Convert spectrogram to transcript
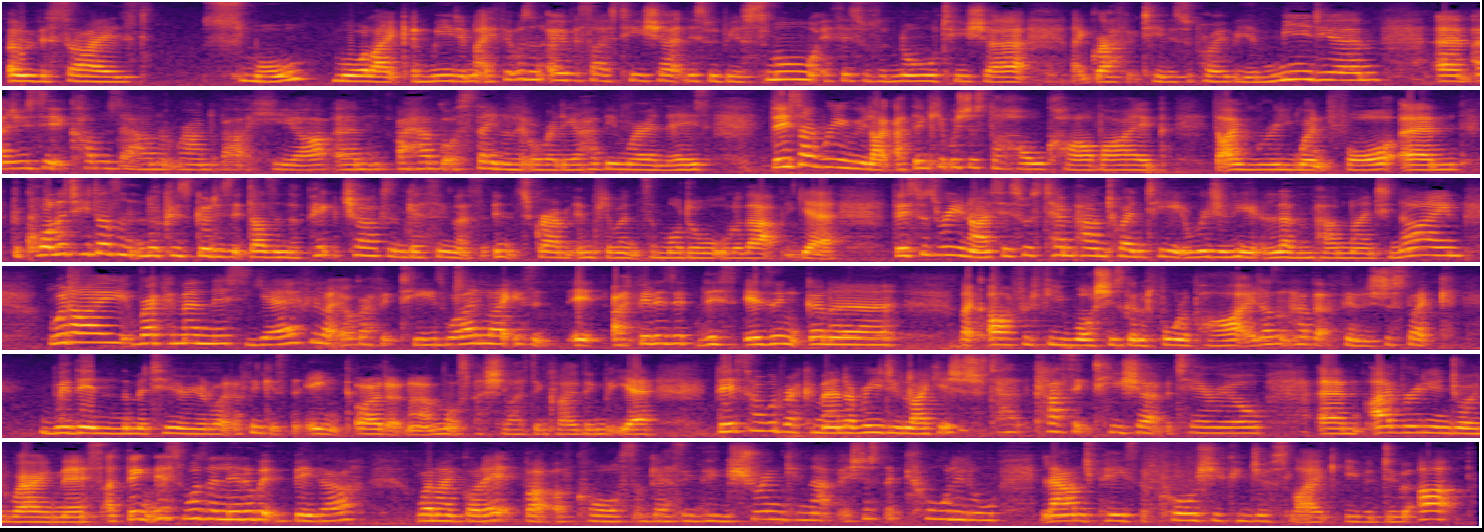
oversized small more like a medium. Like if it was an oversized t-shirt this would be a small if this was a normal t-shirt like graphic tee this would probably be a medium. Um, as you see it comes down around about here. Um, I have got a stain on it already. I have been wearing these. This I really really like. I think it was just the whole car vibe that I really went for. Um, the quality doesn't look as good as it does in the picture because I'm guessing that's an Instagram influencer model all of that but yeah. This was really nice. This was £10.20 originally £11.99 would I recommend this? Yeah, if you like your graphic tees. What I like is it, it I feel as if this isn't gonna, like after a few washes, gonna fall apart. It doesn't have that feel, it's just like within the material like I think it's the ink or I don't know I'm not specialised in clothing but yeah. This I would recommend. I really do like it. It's just a classic t-shirt material. Um I've really enjoyed wearing this. I think this was a little bit bigger when I got it but of course I'm guessing things shrink in that but it's just a cool little lounge piece. Of course you can just like either do it up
